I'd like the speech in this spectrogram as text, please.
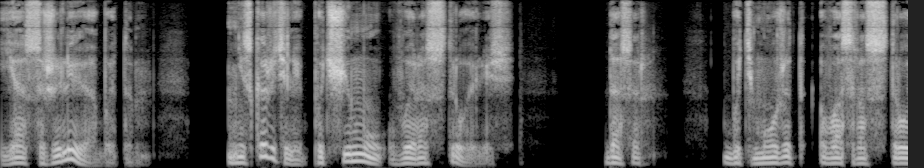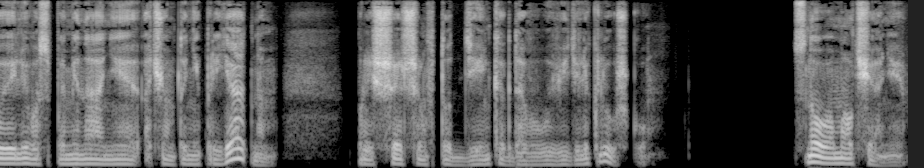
Я сожалею об этом. Не скажете ли, почему вы расстроились? Да, сэр. Быть может, вас расстроили воспоминания о чем-то неприятном, происшедшем в тот день, когда вы увидели клюшку. Снова молчание.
